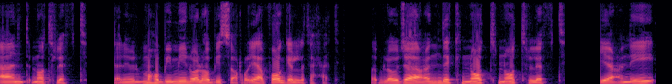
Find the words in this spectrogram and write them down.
and not left يعني ما هو بيمين ولا هو بيسار يا فوق ولا تحت طيب لو جاء عندك not not left يعني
